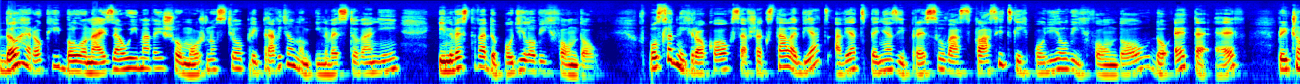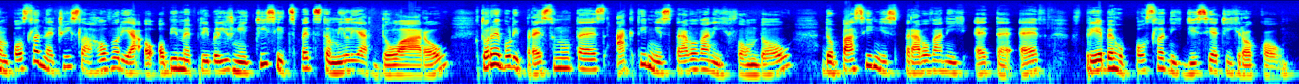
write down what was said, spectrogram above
Dlhé roky bolo najzaujímavejšou možnosťou pri pravidelnom investovaní investovať do podielových fondov – v posledných rokoch sa však stále viac a viac peňazí presúva z klasických podielových fondov do ETF, pričom posledné čísla hovoria o objeme približne 1500 miliard dolárov, ktoré boli presunuté z aktívne spravovaných fondov do pasívne spravovaných ETF v priebehu posledných desiatich rokov.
